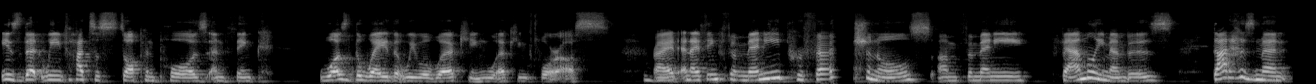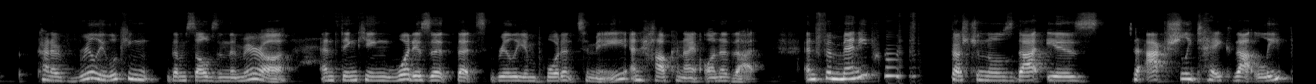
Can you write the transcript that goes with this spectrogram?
is that we've had to stop and pause and think was the way that we were working working for us mm-hmm. right and i think for many professionals um, for many family members that has meant kind of really looking themselves in the mirror and thinking, what is it that's really important to me and how can I honor that? And for many professionals, that is to actually take that leap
